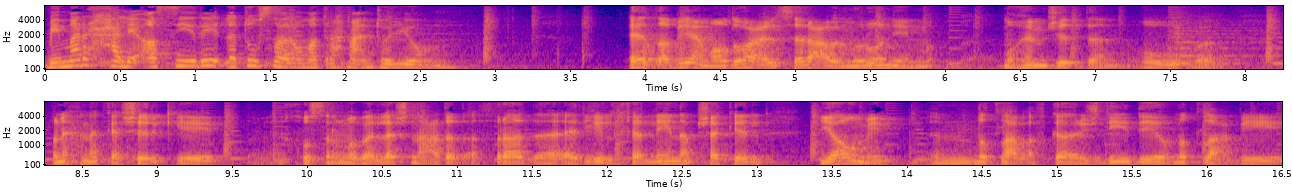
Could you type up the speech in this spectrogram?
بمرحلة قصيرة لتوصلوا مطرح ما أنتم اليوم؟ إيه طبيعي موضوع السرعة والمرونة مهم جدا و... ونحن كشركة خصوصا لما بلشنا عدد أفراد قليل خلينا بشكل يومي نطلع بأفكار جديدة ونطلع ب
